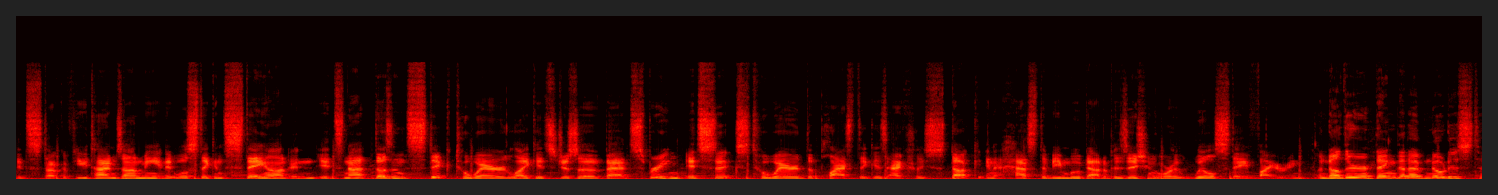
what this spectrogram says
It's stuck a few times on me and it will stick and stay on and it's not doesn't stick to where like it's just a bad spring. It sticks to where the plastic is actually stuck and it has to be moved out of position or it will stay firing. Another thing that I've noticed,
